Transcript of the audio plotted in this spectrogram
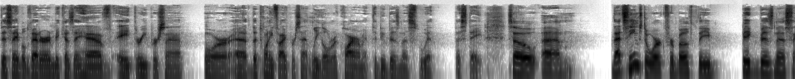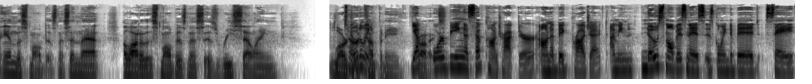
disabled veteran because they have a 3% or uh, the 25% legal requirement to do business with the state. So um, that seems to work for both the big business and the small business, in that a lot of the small business is reselling larger totally. company yep. products. Or being a subcontractor on a big project. I mean, no small business is going to bid, say,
